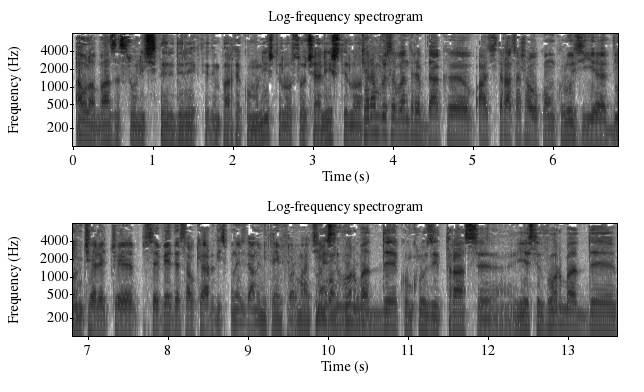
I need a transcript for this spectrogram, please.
au la bază solicitări directe din partea comuniștilor, socialiștilor. Chiar am vrut să vă întreb dacă ați tras așa o concluzie din cele ce se vede sau chiar dispuneți de anumite informații. Nu este vorba de concluzii trase, este vorba de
